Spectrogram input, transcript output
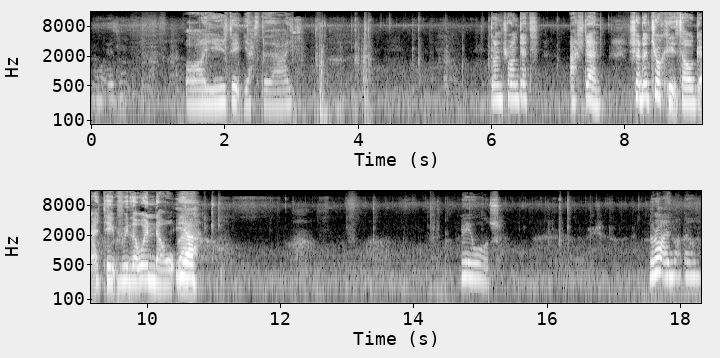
No, it isn't. Well, I used it yesterday. Gonna try and get Ashton. Should I chuck it so I'll get a tape through the window up there? Yeah. Was. They're not in that building.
